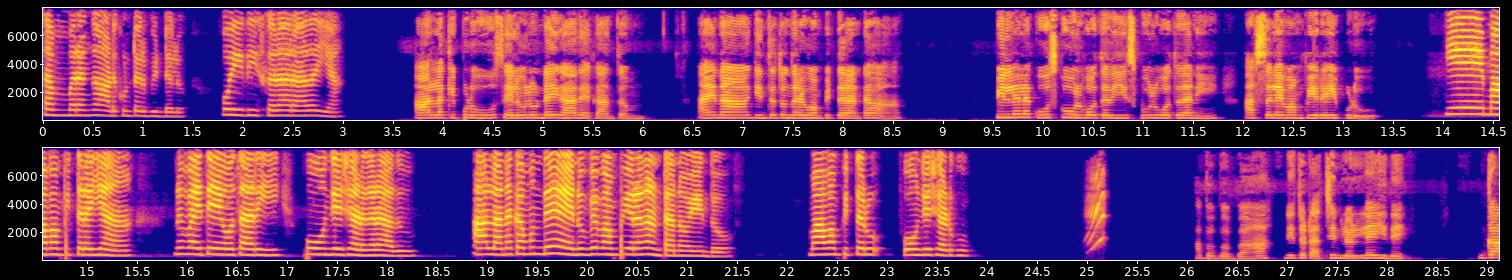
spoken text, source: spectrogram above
సంబరంగా ఆడుకుంటారు బిడ్డలు. పోయి తీసుకురా రాదయ్యా వాళ్ళకిప్పుడు సెలవులు ఉండేవి కాదే కాంతం. ఆయన ఇంత తొందరగా పంపిస్తారంటావా పిల్లలకు స్కూల్ పోతుంది స్కూల్ పోతుందని అస్సలే పంపిరే ఇప్పుడు. ఏ మా పంపిత్తరయ్యా నువ్వైతే ఓసారి ఫోన్ చేసి అడగరాదు. వాళ్ళు అనక ముందే నువ్వే పంపిరని అంటాను ఏందో. మా పంపిత్తరు ఫోన్ చేసి అడుగు. అబ్బబ్బబ్బా నీతో టచ్చింగ్ లొల్లే ఇదే. గా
